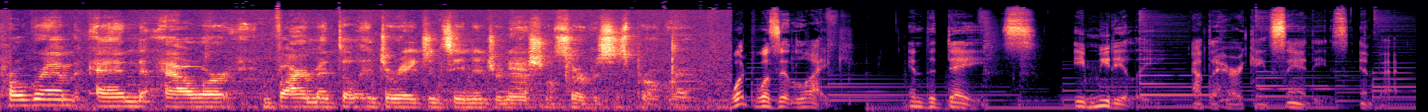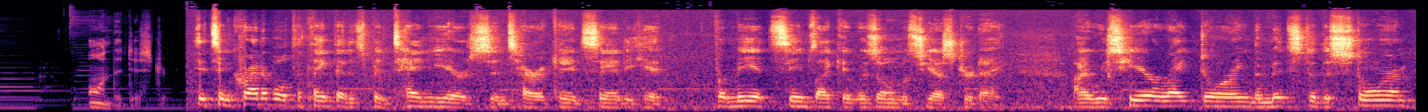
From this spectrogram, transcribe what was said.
program, and our environmental interagency and international services program. What was it like in the days immediately after Hurricane Sandy's impact on the district? It's incredible to think that it's been 10 years since Hurricane Sandy hit. For me, it seems like it was almost yesterday. I was here right during the midst of the storm,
